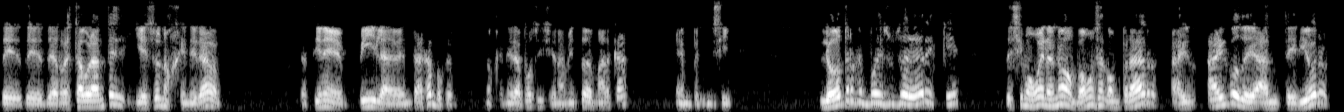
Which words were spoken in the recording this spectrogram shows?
de, restaurantes y eso nos genera, o sea, tiene pila de ventaja porque nos genera posicionamiento de marca en principio. Lo otro que puede suceder es que decimos, bueno, no, vamos a comprar algo de anterior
